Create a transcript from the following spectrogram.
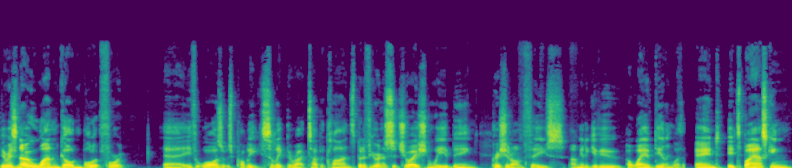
there is no one golden bullet for it. Uh, if it was, it was probably select the right type of clients. But if you're in a situation where you're being pressured on fees, I'm going to give you a way of dealing with it. And it's by asking,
